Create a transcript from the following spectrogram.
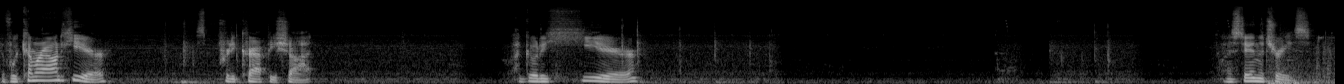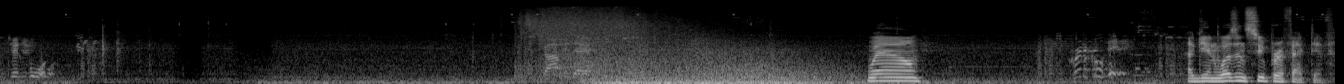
If we come around here, it's a pretty crappy shot. I go to here. I stay in the trees. Gen 4. Copy that. Well, Critical hit. again, wasn't super effective.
